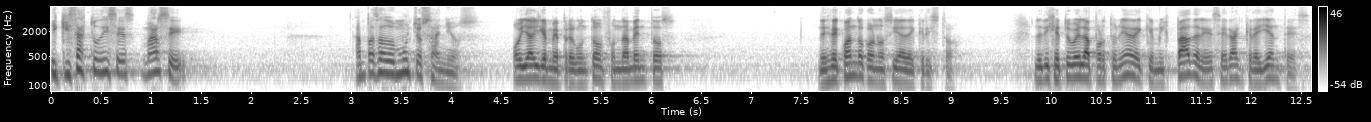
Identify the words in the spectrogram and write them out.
Y quizás tú dices, Marce, han pasado muchos años. Hoy alguien me preguntó en Fundamentos, ¿desde cuándo conocía de Cristo? Le dije, tuve la oportunidad de que mis padres eran creyentes.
